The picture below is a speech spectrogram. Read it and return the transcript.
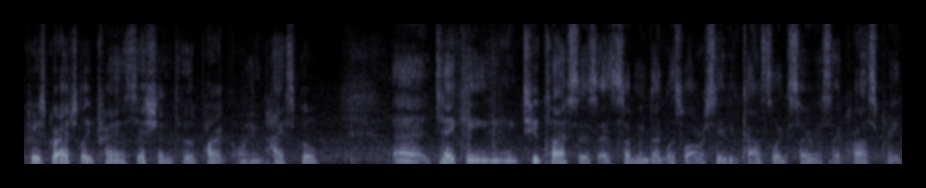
Cruz gradually transitioned to the Parkland High School uh, taking two classes at Stoneman Douglas while receiving counseling service at Cross Creek.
